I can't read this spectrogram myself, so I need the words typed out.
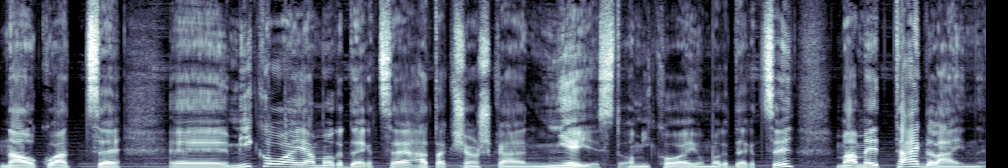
na okładce e, Mikołaja Mordercę, a ta książka nie jest o Mikołaju Mordercy. Mamy tagline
